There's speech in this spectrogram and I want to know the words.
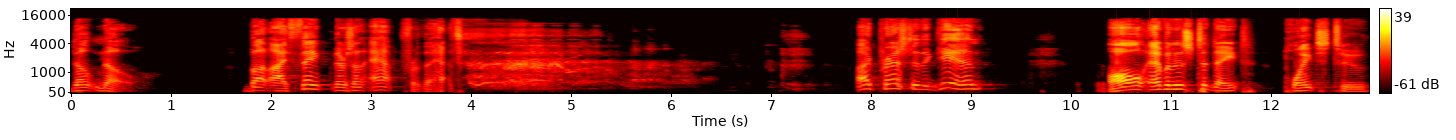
don't know, but I think there's an app for that. I pressed it again. All evidence to date points to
